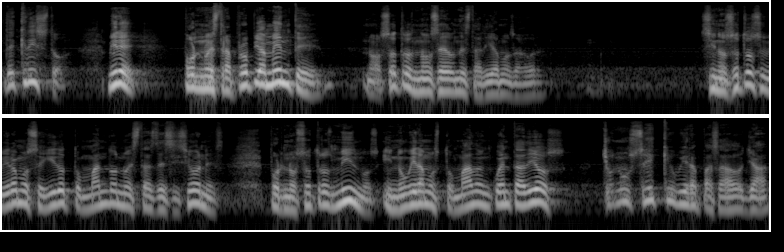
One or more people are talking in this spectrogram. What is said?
De Cristo. Mire, por nuestra propia mente, nosotros no sé dónde estaríamos ahora. Si nosotros hubiéramos seguido tomando nuestras decisiones por nosotros mismos y no hubiéramos tomado en cuenta a Dios, yo no sé qué hubiera pasado ya.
